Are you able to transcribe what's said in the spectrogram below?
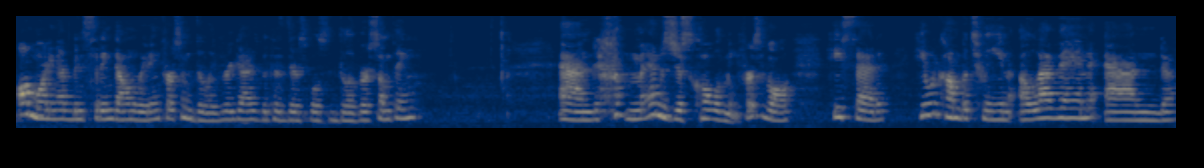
All morning I've been sitting down waiting for some delivery guys because they're supposed to deliver something. And man's just called me. First of all, he said he would come between 11 and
